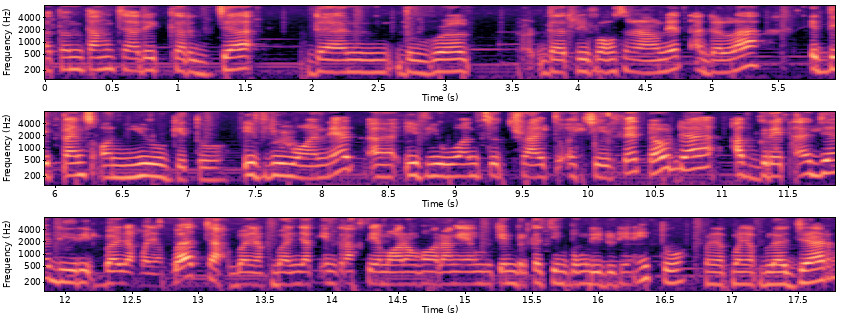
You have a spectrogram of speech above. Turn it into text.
uh, tentang cari kerja dan the world that revolves around it adalah it depends on you gitu. If you want it, uh, if you want to try to achieve it, ya udah upgrade aja diri, banyak-banyak baca, banyak-banyak interaksi sama orang-orang yang mungkin berkecimpung di dunia itu, banyak-banyak belajar,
